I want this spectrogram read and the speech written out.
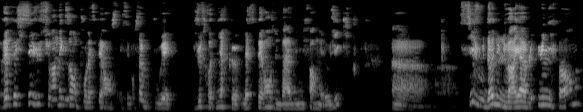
Réfléchissez juste sur un exemple pour l'espérance. Et c'est pour ça que vous pouvez juste retenir que l'espérance d'une variable uniforme est logique. Euh, si je vous donne une variable uniforme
